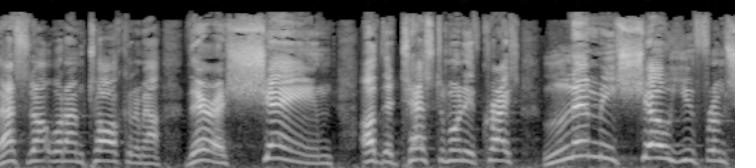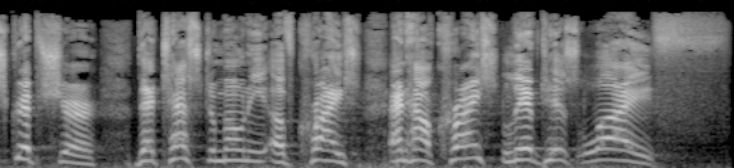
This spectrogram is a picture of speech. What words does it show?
That's not what I'm talking about. They're ashamed of the testimony of Christ. Let me show you from Scripture the testimony of Christ and how Christ lived his life.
